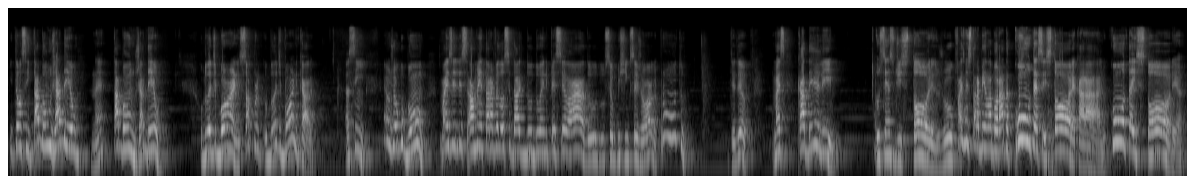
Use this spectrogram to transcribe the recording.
Então assim, tá bom, já deu, né? Tá bom, já deu. O Bloodborne, só por o Bloodborne, cara. Assim, é um jogo bom, mas eles aumentaram a velocidade do, do NPC lá, do, do seu bichinho que você joga. Pronto. Entendeu? Mas cadê ali o senso de história do jogo? Faz uma história bem elaborada, conta essa história, caralho. Conta a história.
